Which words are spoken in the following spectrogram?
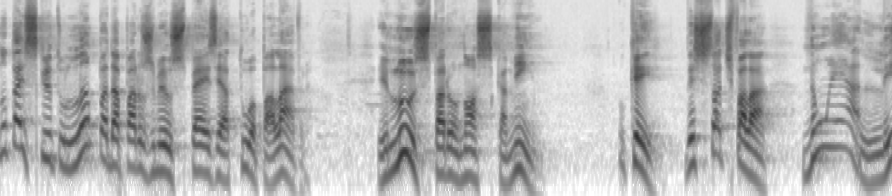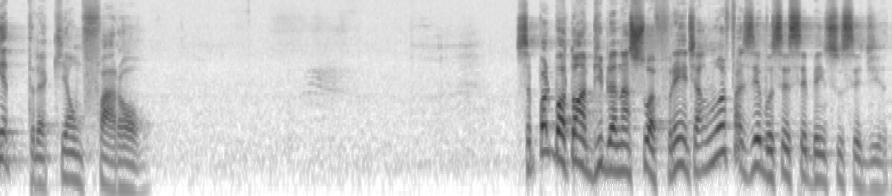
não está escrito lâmpada para os meus pés é a tua palavra? e luz para o nosso caminho. Ok, deixa eu só te falar, não é a letra que é um farol. Você pode botar uma Bíblia na sua frente, ela não vai fazer você ser bem sucedido.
